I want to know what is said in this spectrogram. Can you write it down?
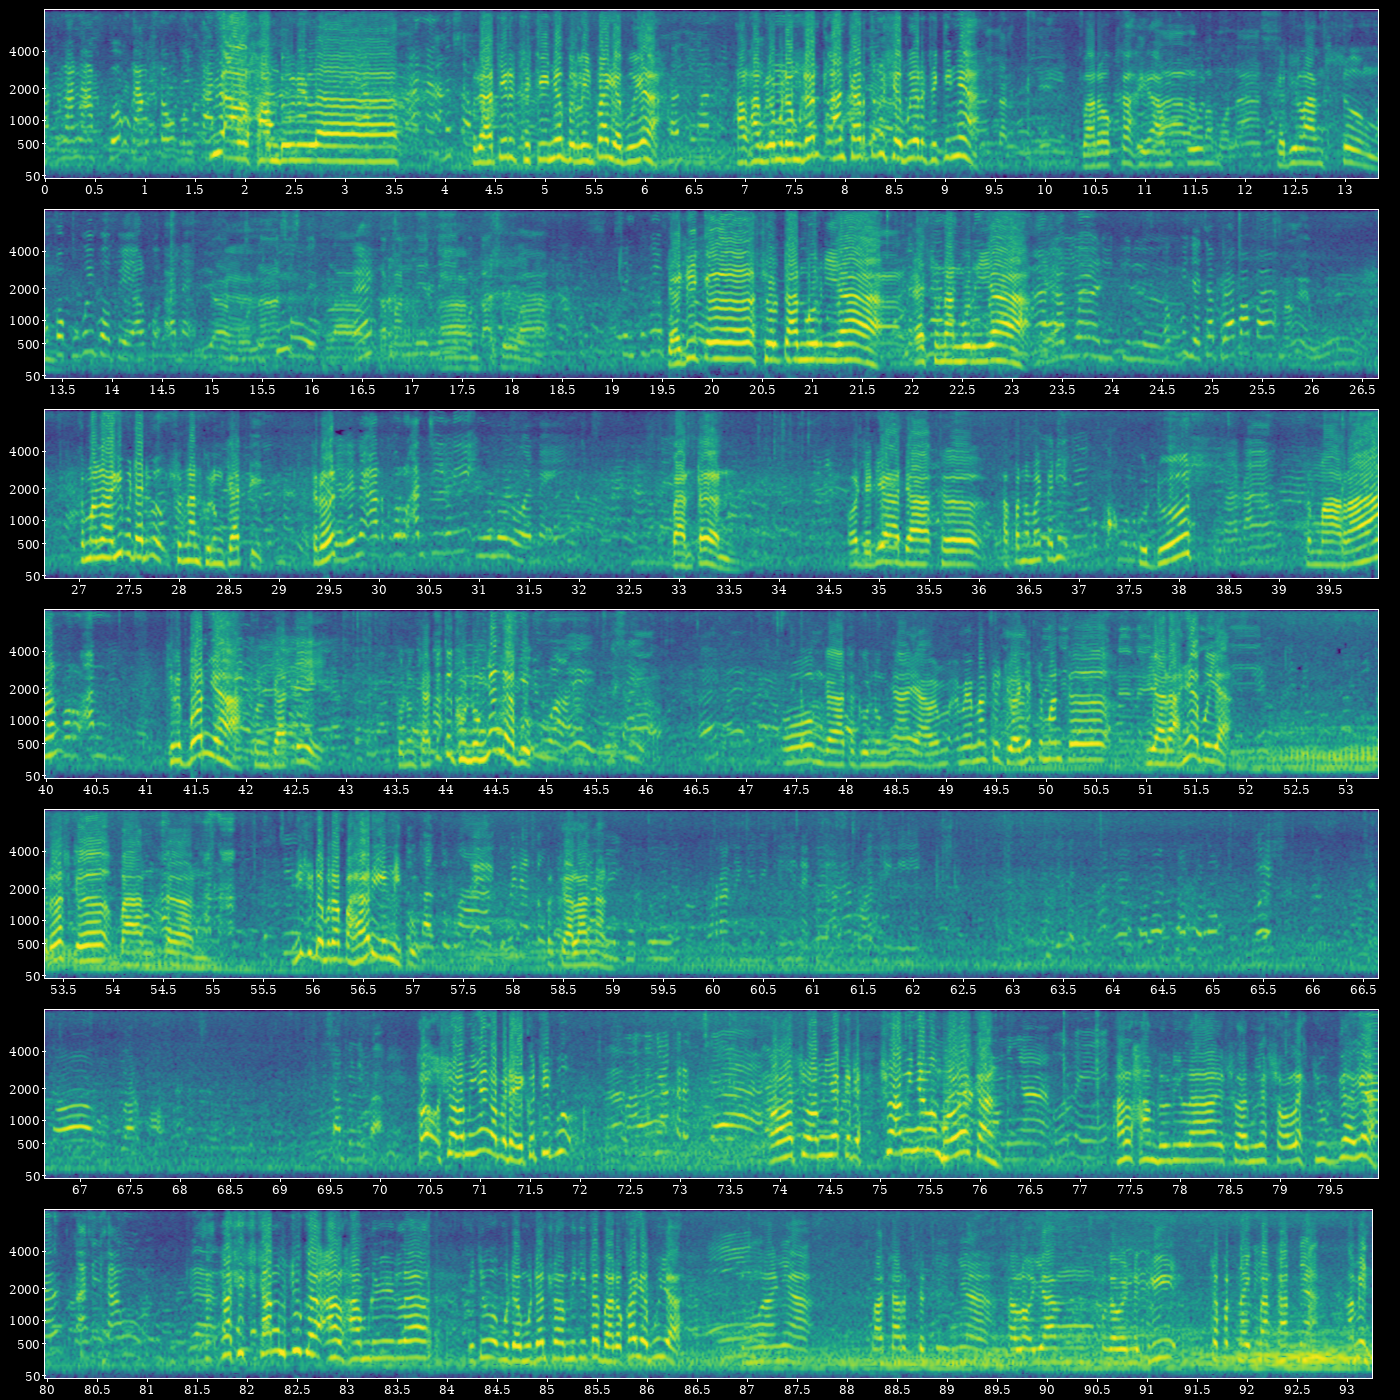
Langsung kontak. Wih, alhamdulillah. Berarti rezekinya berlimpah ya, Bu ya? Alhamdulillah mudah-mudahan lancar terus ya Bu ya rezekinya. Barokah ya ampun. Jadi langsung. apa kuwi apa be Al-Qur'an? Iya, Monas, Istiqlal? Taman Mini, Kota Langsung. Tua. Sing kuwi apa? Jadi ke Sultan Muria, eh Sunan Muria. Iya. Aku berapa, Pak? Ke mana lagi Bu tadi Bu? Sunan Gunung Jati. Terus Jarene Al-Qur'an cilik ngono lho enek. Banten. Oh jadi ada ke apa namanya tadi? Kudus, Semarang. Semarang, Al-Qur'an Cirebon ya, Gunung Jati. Gunung Jati ke gunungnya nggak Bu? eh. Oh, nggak ke gunungnya ya. Mem- Memang tujuannya cuman ke ziarahnya, Bu ya. Terus ke Banten. Ini sudah berapa hari ini, Bu? Eh, Perjalanan. kok. Suaminya nggak pada ikut sih, Bu? Suaminya kerja. Oh, suaminya kerja. Suaminya membolehkan. Suaminya boleh. Alhamdulillah, suaminya soleh juga ya. Kasih sangu. Ngasih kamu juga, Alhamdulillah. Itu mudah-mudahan suami kita barokah ya, Bu ya. Semuanya lancar rezekinya. Kalau yang pegawai negeri cepat naik pangkatnya. Amin.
